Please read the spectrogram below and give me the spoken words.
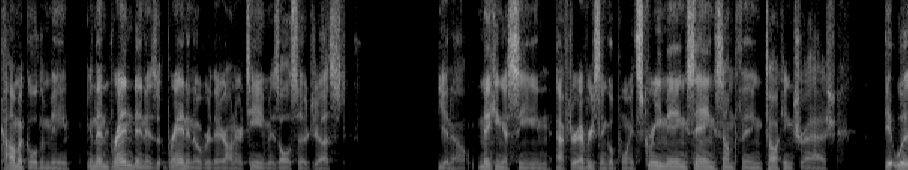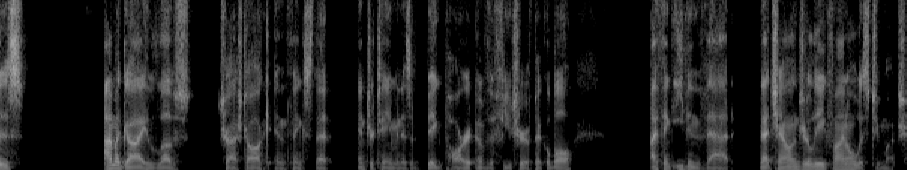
comical to me. And then Brendan is Brandon over there on her team is also just, you know, making a scene after every single point, screaming, saying something, talking trash. It was. I'm a guy who loves trash talk and thinks that entertainment is a big part of the future of pickleball. I think even that that Challenger League final was too much.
